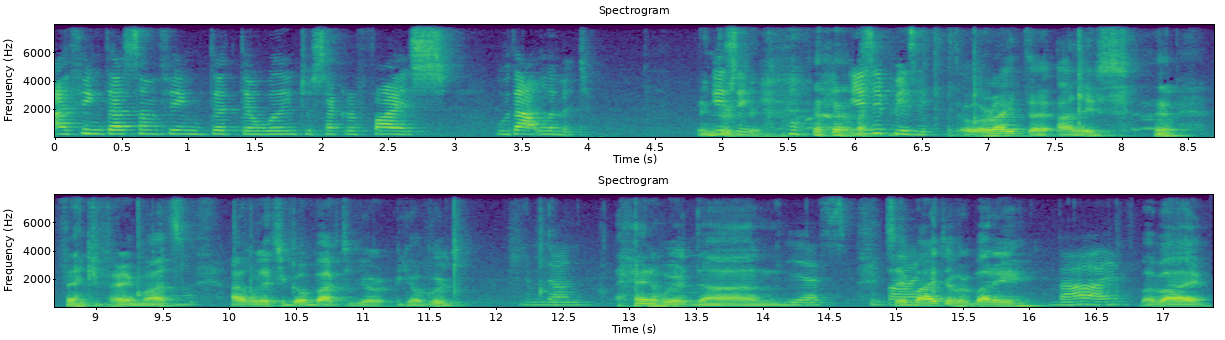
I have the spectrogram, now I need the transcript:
I think that's something that they're willing to sacrifice without limit. Easy. Interesting. Easy peasy. All right, uh, Alice. Thank you very much. I will let you go back to your yogurt, I'm done. and we're done. Yes. Say bye to everybody. Bye. Bye bye.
